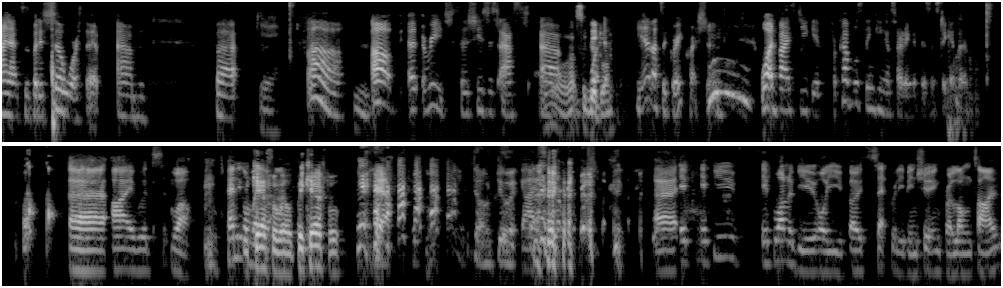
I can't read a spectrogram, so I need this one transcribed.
finances but it's so worth it um but Yeah. ah Hmm. oh uh, Reed, so she's just asked uh, oh, that's a good what- one. yeah that's a great question what advice do you give for couples thinking of starting a business together Uh, I would well, depending Be on where careful, at- Will. Be careful. Yeah. don't do it, guys. uh, if if you've if one of you or you've both separately been shooting for a long time,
